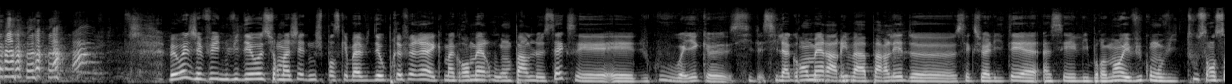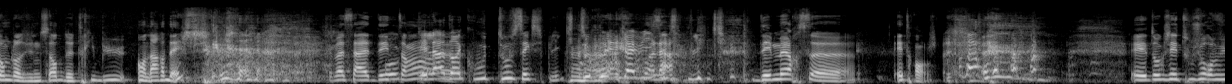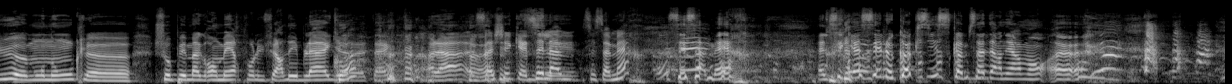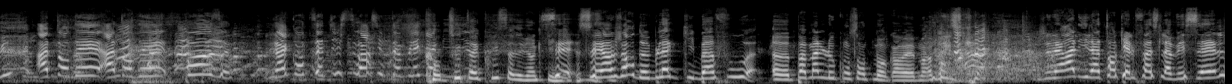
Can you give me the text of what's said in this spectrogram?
Mais ouais, j'ai fait une vidéo sur ma chaîne, je pense que ma vidéo préférée avec ma grand-mère où on parle de sexe et, et du coup vous voyez que si, si la grand-mère arrive à parler de sexualité assez librement et vu qu'on vit tous ensemble dans une sorte de tribu en Ardèche, ben, ça a déteint Et là, euh, d'un coup, tout s'explique. Tout le Camille voilà. s'explique. des mœurs euh, étranges. Et donc j'ai toujours vu euh, mon oncle euh, choper ma grand-mère pour lui faire des blagues. euh, tac. voilà, sachez qu'elle C'est la... c'est sa mère C'est sa mère. Elle s'est cassé le coccyx comme ça dernièrement. Attendez, attendez, pause Raconte cette histoire s'il te plaît Quand Camille tout à coup ça devient cringe. c'est, un genre de blague qui bafoue euh, pas mal le consentement quand même. hein, parce que, en général, il attend qu'elle fasse la vaisselle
